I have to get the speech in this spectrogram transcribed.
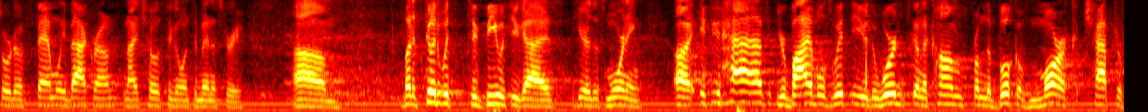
sort of family background, and I chose to go into ministry. Um, but it's good with, to be with you guys here this morning. Uh, if you have your Bibles with you, the word is going to come from the book of Mark, chapter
